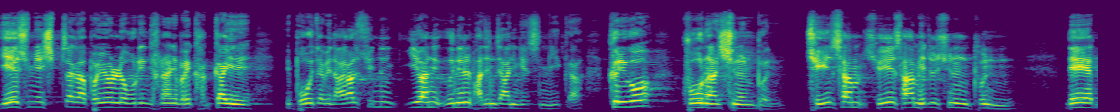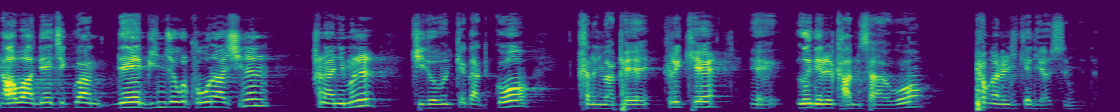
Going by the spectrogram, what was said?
예수님의 십자가 보혈로 우리는 하나님 앞에 가까이 보호자에 나갈 수 있는 이러한 은혜를 받은 자 아니겠습니까? 그리고 구원하시는 분, 죄삼 죄사함 해주시는 분, 내 나와 내 집과 내 민족을 구원하시는 하나님을 기도는 깨닫고 하나님 앞에 그렇게 예, 은혜를 감사하고 평안을 잊게 되었습니다.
